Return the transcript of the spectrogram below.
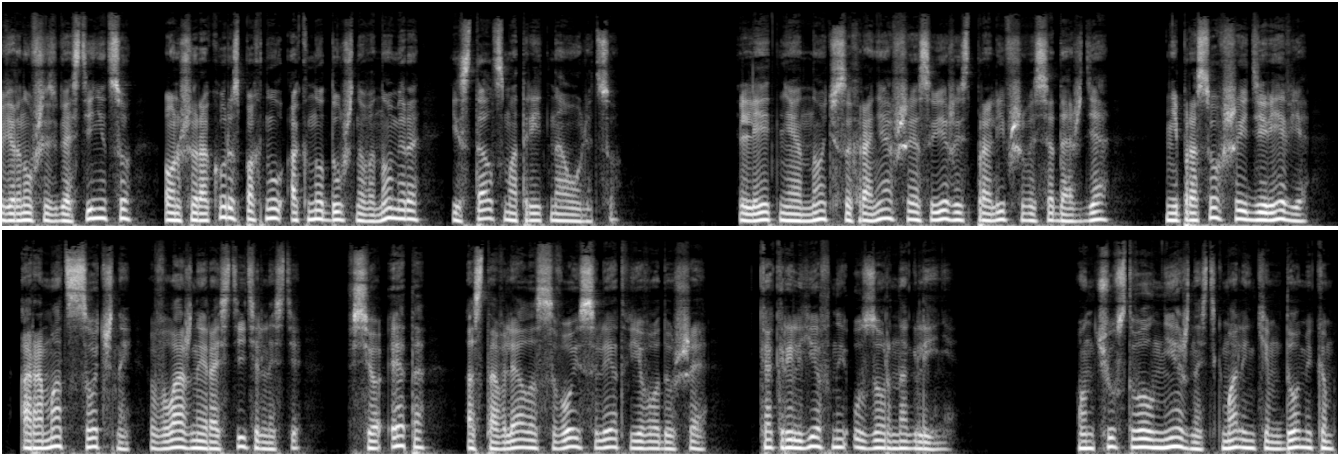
Вернувшись в гостиницу, он широко распахнул окно душного номера и стал смотреть на улицу. Летняя ночь, сохранявшая свежесть пролившегося дождя, непросохшие деревья — аромат сочной, влажной растительности – все это оставляло свой след в его душе, как рельефный узор на глине. Он чувствовал нежность к маленьким домикам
